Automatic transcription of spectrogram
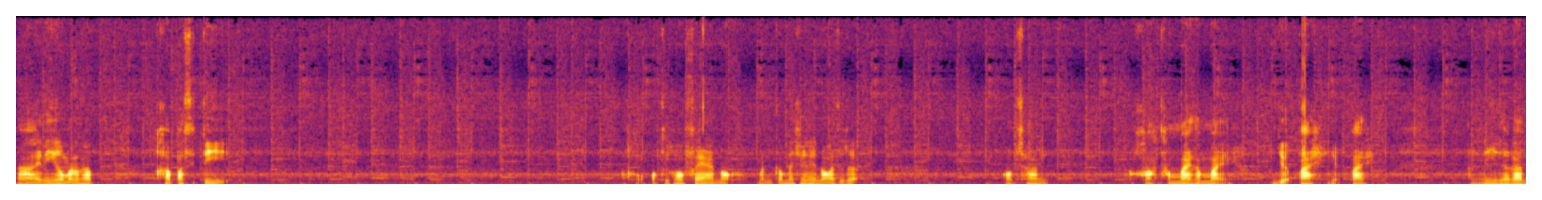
หายนี่ของมันครับ capacity โอ้โห optical fan เนาะมันก็ไม่ใช่น้อยซะด้วย option ค่ะทำไมทำไมเยอะไป เยอะไป อันนี้แล้วกัน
